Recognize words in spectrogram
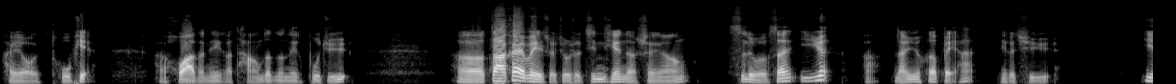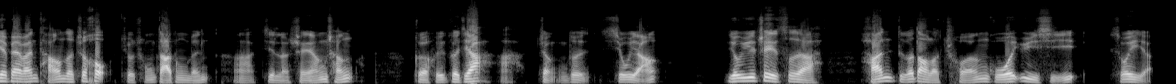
还有图片，还画的那个堂子的那个布局。呃，大概位置就是今天的沈阳四六三医院啊，南运河北岸那个区域。夜拜完堂子之后，就从大东门啊进了沈阳城。各回各家啊，整顿休养。由于这次啊，韩得到了传国玉玺，所以啊，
